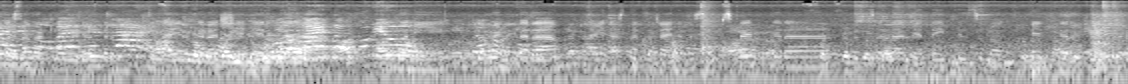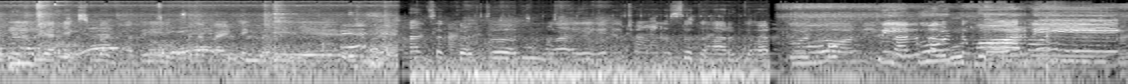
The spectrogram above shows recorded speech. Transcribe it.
कसा वाटला व्हिडिओ तर नक्की लाईक करा शेअर करा. कोणी कमेंट करा नवीन असणार तर चॅनलला सबस्क्राईब करा. तर चला मी आता इथेच ब्लॉग पेंट करते. तर भेटूया नेक्स्ट ब्लॉगमध्ये चला बाय टेक छान सकाळचं धुवून आहे. छान असं घार घार गुड मॉर्निंग गुड मॉर्निंग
